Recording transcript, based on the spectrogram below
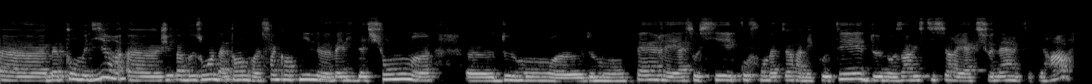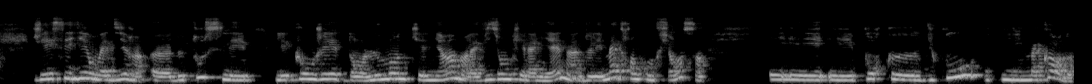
euh, ben, pour me dire, euh, j'ai pas besoin d'attendre 50 000 validations de, mon, de mon père et associé cofondateur à mes côtés, de nos investisseurs et actionnaires, etc. J'ai essayé, on va dire, de tous les plonger dans le monde qui est le mien, dans la vision qui est la mienne, de les mettre en confiance et, pour que du coup, ils m'accordent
